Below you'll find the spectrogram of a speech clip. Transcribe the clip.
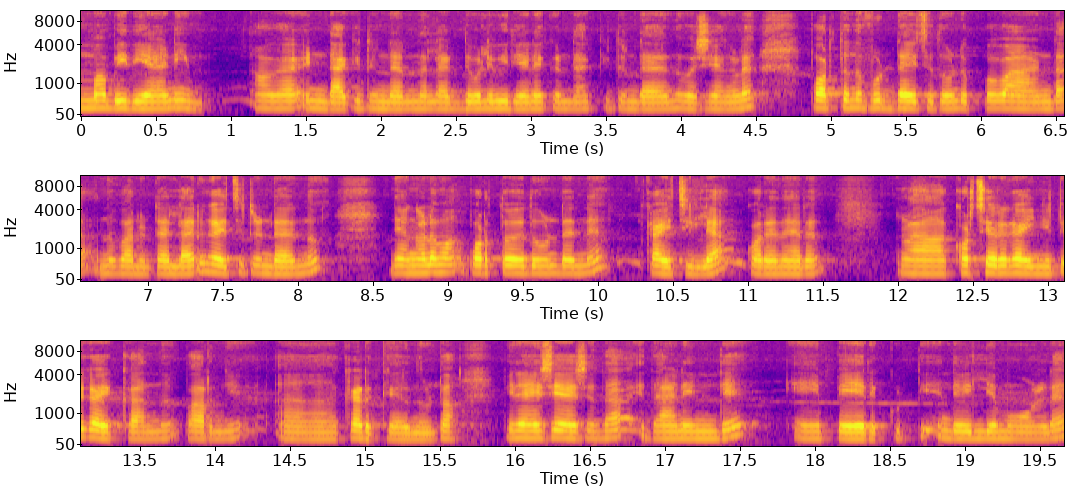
ഉമ്മ ബിരിയാണിയും ഉണ്ടാക്കിയിട്ടുണ്ടായിരുന്നു. നല്ല അടിപൊളി ബിരിയാണിയൊക്കെ ഉണ്ടാക്കിയിട്ടുണ്ടായിരുന്നു. പക്ഷേ ഞങ്ങൾ പുറത്തുനിന്ന് ഫുഡ് കഴിച്ചതുകൊണ്ട് ഇപ്പോൾ വേണ്ട എന്ന് പറഞ്ഞിട്ട് എല്ലാവരും കഴിച്ചിട്ടുണ്ടായിരുന്നു. ഞങ്ങൾ പുറത്ത് പോയതുകൊണ്ട് തന്നെ കഴിച്ചില്ല. കുറേ നേരം കുറച്ച് നേരം കഴിഞ്ഞിട്ട് കഴിക്കാമെന്ന് പറഞ്ഞ് കിടക്കുമായിരുന്നു കേട്ടോ. പിന്നെ അതിന് ശേഷം ഇതാ ഇതാണ് എന്റെ പേരക്കുട്ടി എന്റെ വലിയ മോളുടെ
